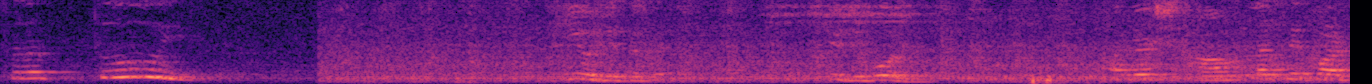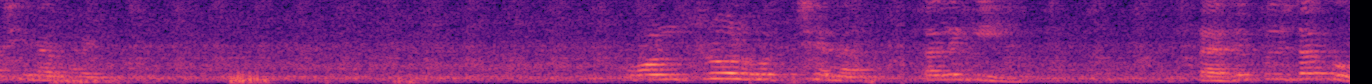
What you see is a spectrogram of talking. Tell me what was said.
শালা তুই। কি হয়েছে তোকে? কি হয়েছে বল। আরে সামলাতে পারছি না ভাই। কন্ট্রোল হচ্ছে না। তাহলে কি? ট্রাফিক পুলিশ ডাকবো?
